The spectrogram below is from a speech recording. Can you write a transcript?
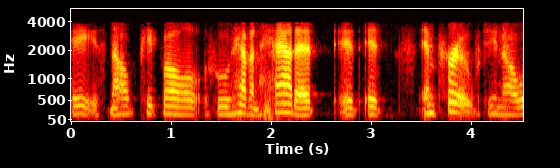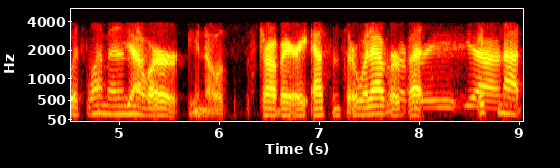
taste. Now, people who haven't had it, it it's improved, you know, with lemon yeah. or you know strawberry essence or whatever. Strawberry, but yeah. it's not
